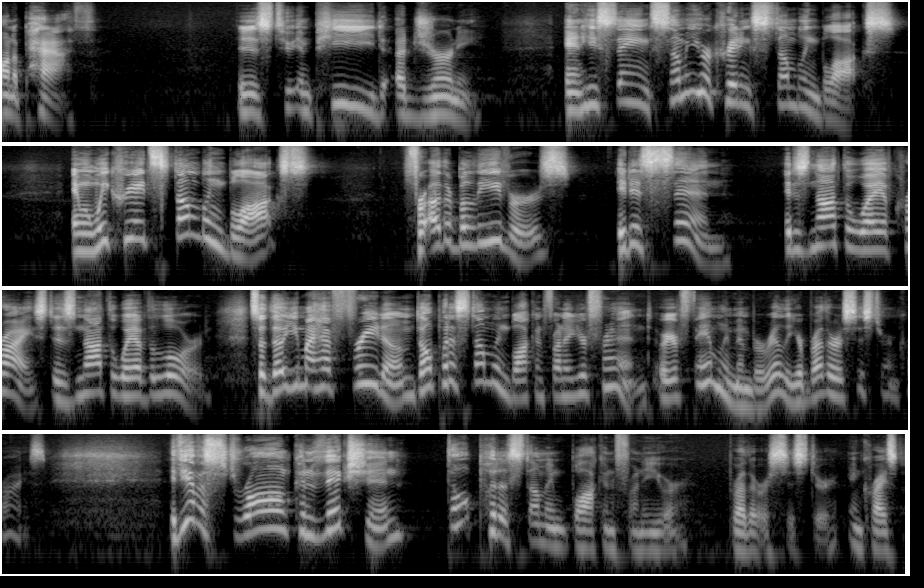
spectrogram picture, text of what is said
on a path. It is to impede a journey. And he's saying some of you are creating stumbling blocks. And when we create stumbling blocks for other believers, it is sin. It is not the way of Christ. It is not the way of the Lord. So, though you might have freedom, don't put a stumbling block in front of your friend or your family member, really, your brother or sister in Christ. If you have a strong conviction, don't put a stumbling block in front of your brother or sister in Christ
